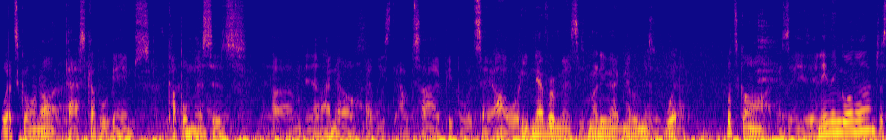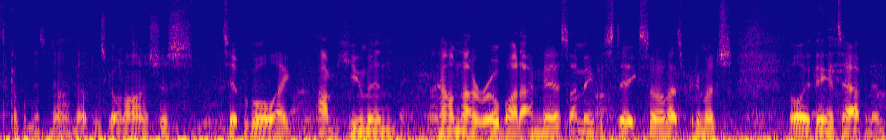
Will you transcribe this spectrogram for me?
what's going on. Past couple games, couple misses. Um, yeah. I know, at least outside, people would say, "Oh, well, he never misses. Money Mac never misses." What? Yeah. What's going on? Is, is anything going on? Just a couple misses? No, nothing's going on. It's just typical. Like I'm human. I'm not a robot. I miss. I make mistakes. So that's pretty much the only thing that's happening.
